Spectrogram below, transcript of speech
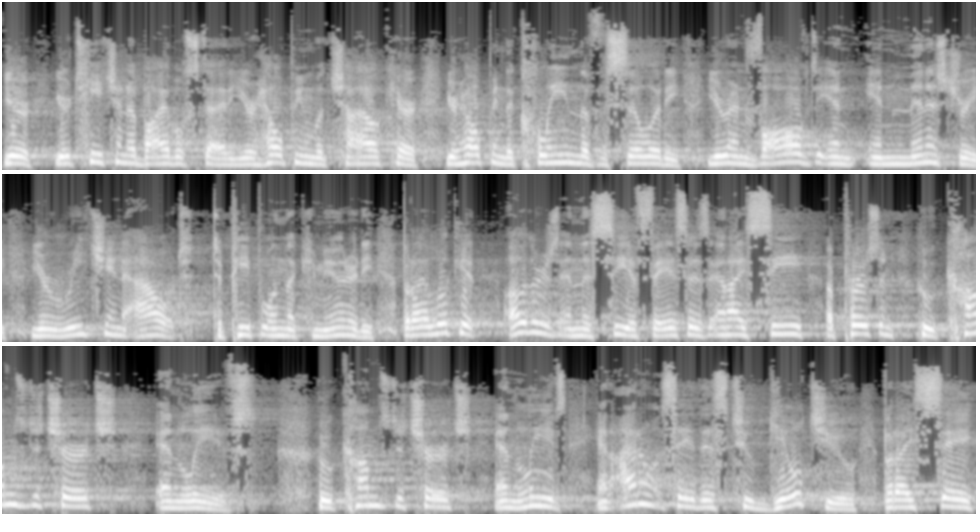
You're, you're teaching a Bible study. You're helping with childcare. You're helping to clean the facility. You're involved in, in ministry. You're reaching out to people in the community. But I look at others in the sea of faces and I see a person who comes to church and leaves who comes to church and leaves. And I don't say this to guilt you, but I say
